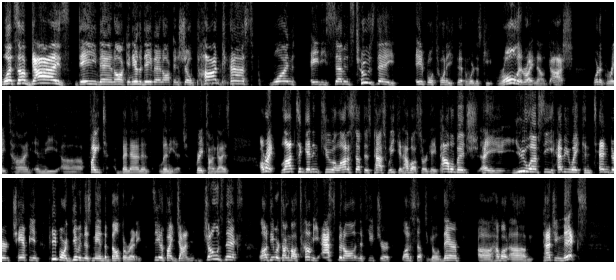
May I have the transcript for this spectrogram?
What's up, guys? Dave Van Auken here, the Dave Van Auken Show podcast 187. It's Tuesday, April 25th, and we're just keep rolling right now. Gosh, what a great time in the uh, Fight Bananas lineage. Great time, guys. All right, lot to get into. A lot of stuff this past weekend. How about Sergey Pavlovich, a UFC heavyweight contender, champion? People are giving this man the belt already. So you're gonna fight Jon Jones next. A lot of people are talking about Tommy Aspinall in the future. A lot of stuff to go there. Uh, how about um, Patchy Mix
